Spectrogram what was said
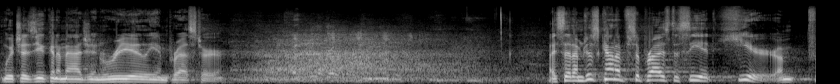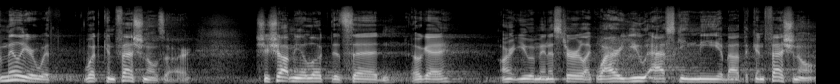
which, as you can imagine, really impressed her. I said, I'm just kind of surprised to see it here. I'm familiar with what confessionals are. She shot me a look that said, Okay, aren't you a minister? Like, why are you asking me about the confessional?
